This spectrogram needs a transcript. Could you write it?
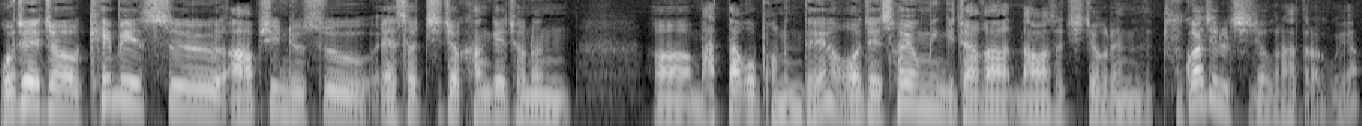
어제 저 KBS 9시 뉴스에서 지적한 게 저는 어, 맞다고 보는데요. 어제 서영민 기자가 나와서 지적을 했는데 두 가지를 지적을 하더라고요.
